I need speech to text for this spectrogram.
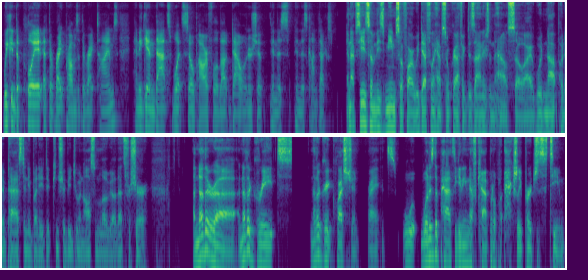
We can deploy it at the right problems at the right times. And again, that's what's so powerful about DAO ownership in this in this context. And I've seen some of these memes so far. We definitely have some graphic designers in the house, so I would not put it past anybody to contribute to an awesome logo. That's for sure. Another uh, another great another great question, right? It's what is the path to getting enough capital to actually purchase a team?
